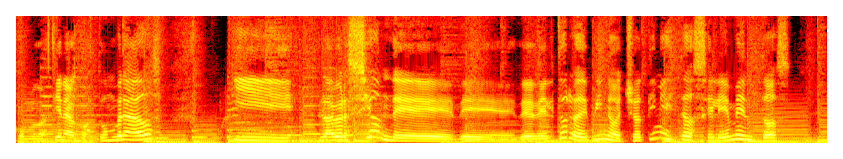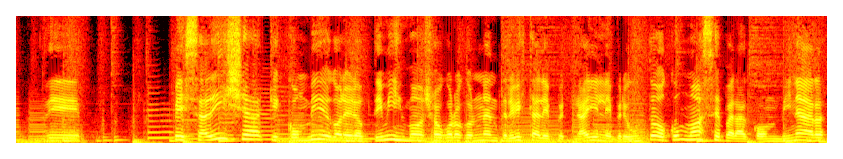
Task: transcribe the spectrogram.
como nos tiene acostumbrados. Y la versión de, de- de- del toro de Pinocho tiene estos elementos de pesadilla que convive con el optimismo. Yo acuerdo que en una entrevista le, alguien le preguntó cómo hace para combinar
